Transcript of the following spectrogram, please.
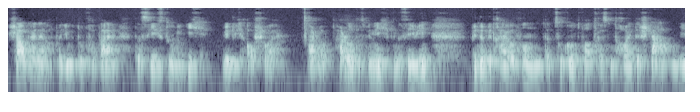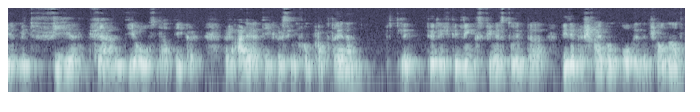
schau gerne auch bei YouTube vorbei. Da siehst du, wie ich wirklich ausschaue. Also, hallo, das bin ich, bin der Sevi, bin der Betreiber von der Zukunft Podcast und heute starten wir mit vier grandiosen Artikeln. Also alle Artikel sind vom Blog drinnen, Natürlich, die Links findest du in der Videobeschreibung oder in den Show Notes.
